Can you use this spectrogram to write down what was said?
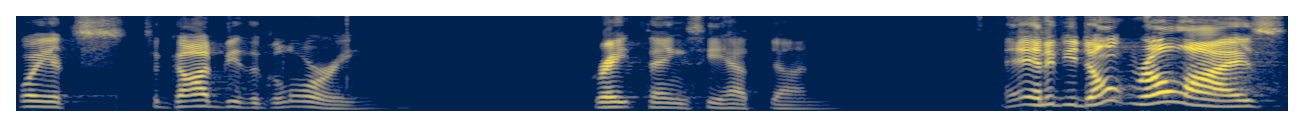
Boy, it's to God be the glory. Great things He hath done. And if you don't realize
